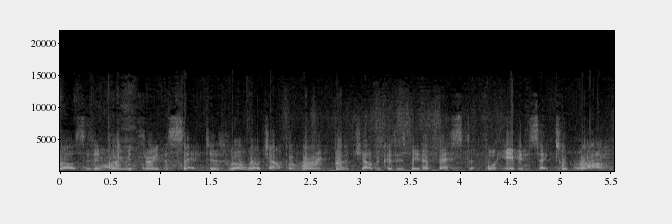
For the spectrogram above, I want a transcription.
Who else is improving through the sectors? Well, watch out for Rory Butcher because it's been a best for him in sector one.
